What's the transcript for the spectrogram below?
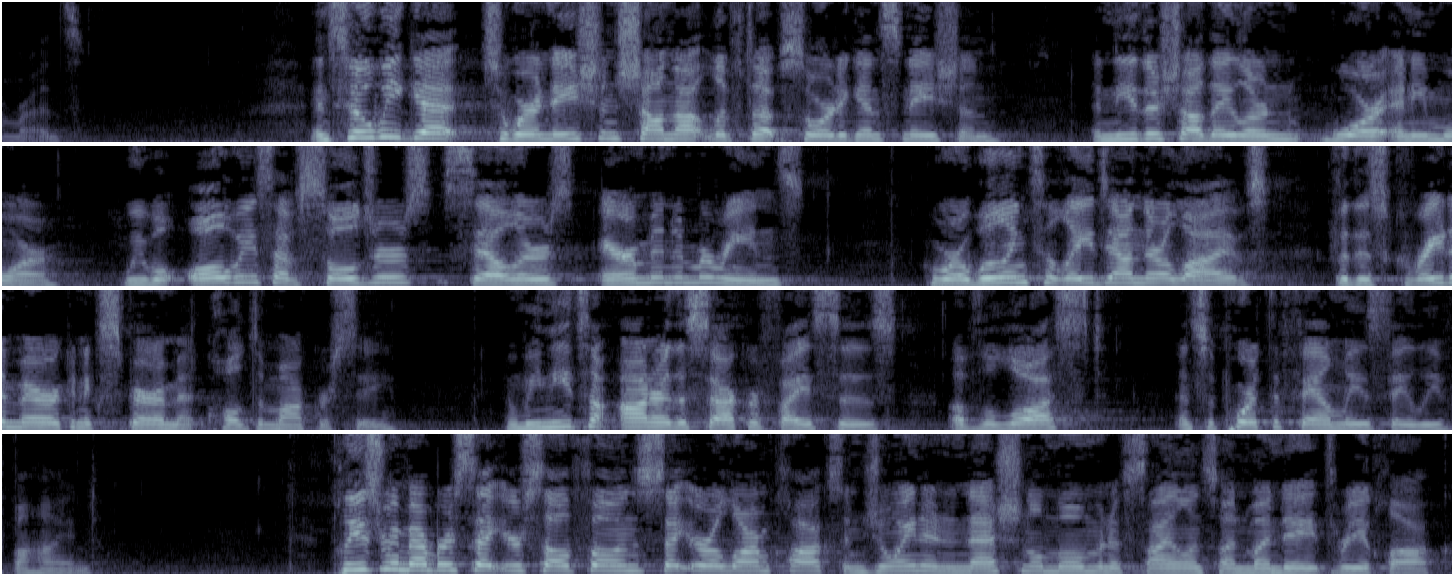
comrades. Until we get to where nation shall not lift up sword against nation, and neither shall they learn war anymore, we will always have soldiers, sailors, airmen, and Marines who are willing to lay down their lives for this great American experiment called democracy. And we need to honor the sacrifices of the lost and support the families they leave behind. Please remember, set your cell phones, set your alarm clocks, and join in a national moment of silence on Monday at 3 o'clock.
